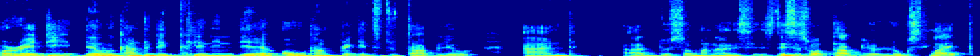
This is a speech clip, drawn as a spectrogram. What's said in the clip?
already. Then we can do the cleaning there or we can bring it to Tableau and uh, do some analysis. This is what Tableau looks like.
